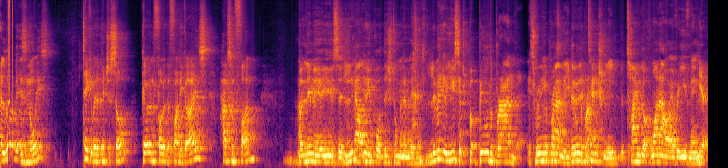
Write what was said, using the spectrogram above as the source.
a lot of it is noise. Take it with a pinch of salt. Go and follow the funny guys. Have some fun. But limit your usage. Limit Cal your- Newport, digital minimalism. Limit your usage, but build a brand. It's really Build a important that brand. you Do build it a brand. intentionally. Time block one hour every evening. Yeah.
